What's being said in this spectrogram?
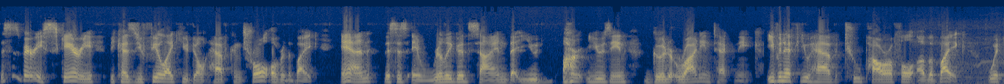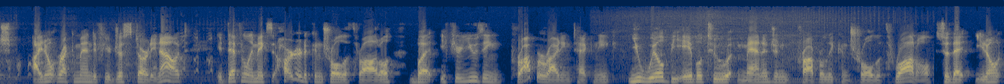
This is very scary because you feel like you don't have control over the bike. And this is a really good sign that you aren't using good riding technique. Even if you have too powerful of a bike, which I don't recommend if you're just starting out, it definitely makes it harder to control the throttle, but if you're using proper riding technique, you will be able to manage and properly control the throttle so that you don't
